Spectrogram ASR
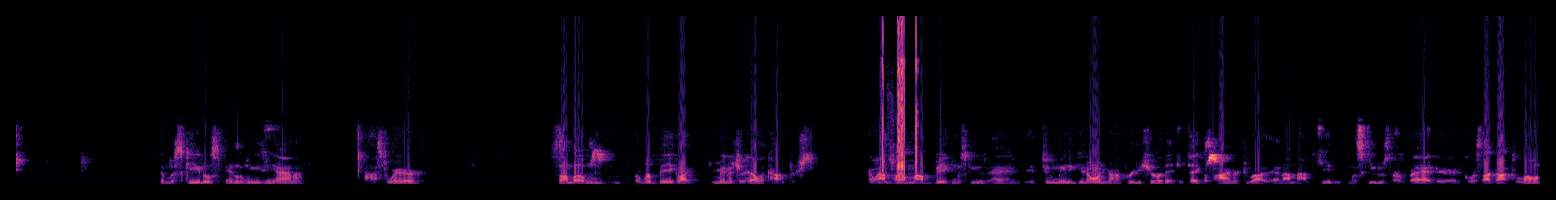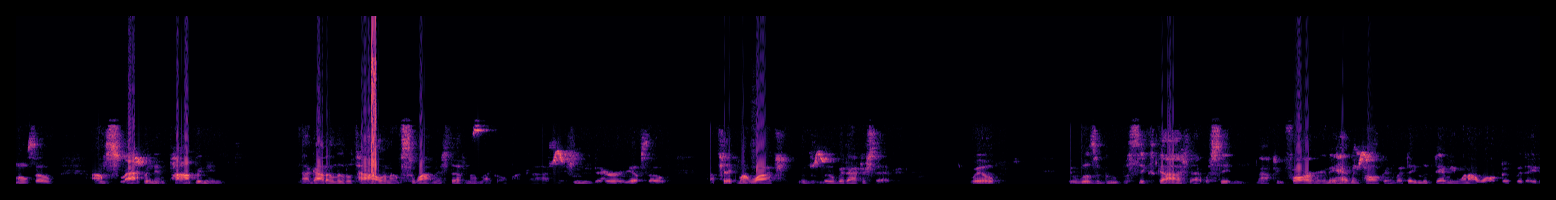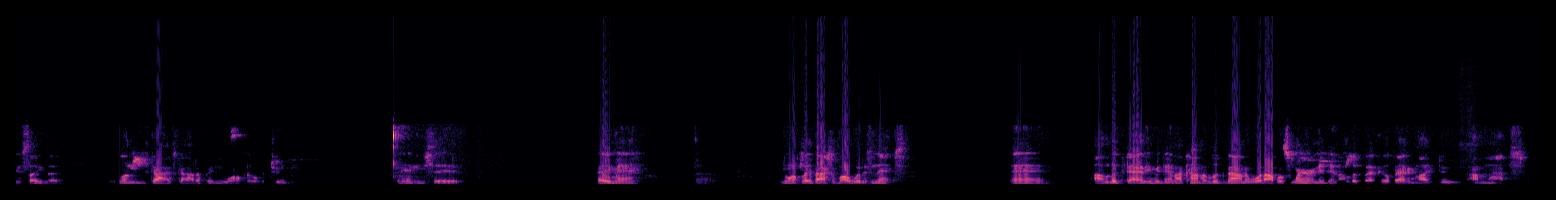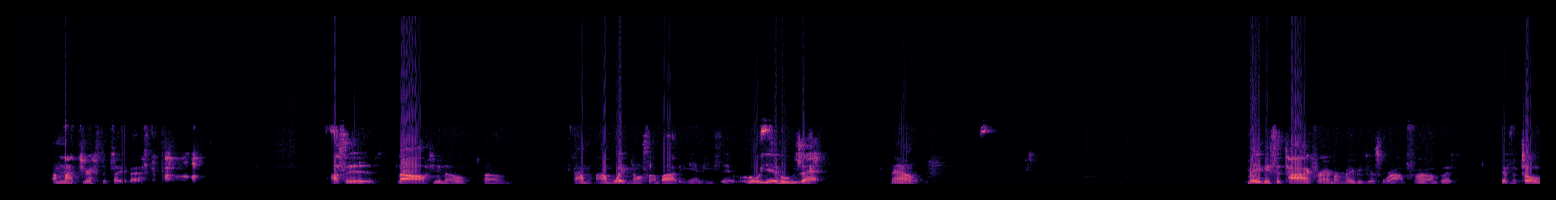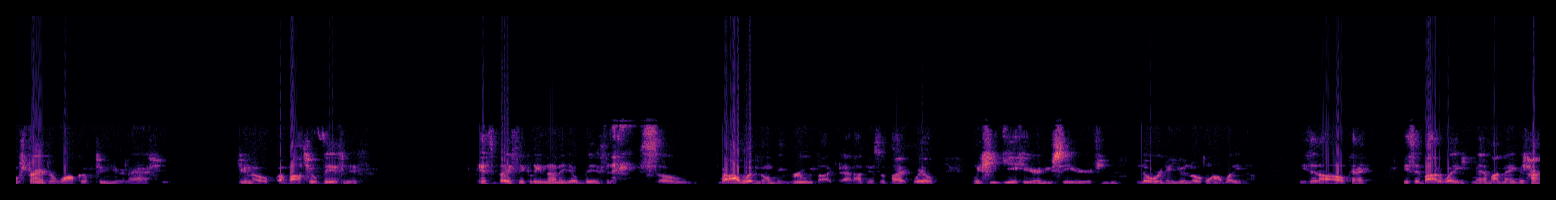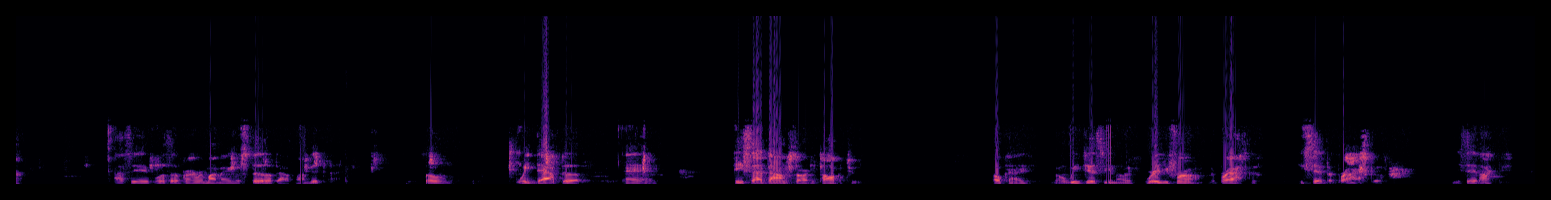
The mosquitoes in Louisiana, I swear, some of them were big like miniature helicopters. And I'm talking about big mosquitoes, and if too many get on you, I'm pretty sure they can take a pint or two out. And I'm not kidding. Mosquitoes are bad there. And of course, I got cologne on, so I'm slapping and popping, and I got a little towel and I'm swatting stuff. And I'm like, oh gosh, she need to hurry up. So I checked my watch. It was a little bit after seven. Well, it was a group of six guys that was sitting not too far from me, and they had been talking, but they looked at me when I walked up, but they didn't say nothing. One of these guys got up and he walked over to me, and he said, "Hey man, uh, you want to play basketball with us next?" And I looked at him, and then I kind of looked down at what I was wearing, and then I looked back up at him like, "Dude, I'm not, I'm not dressed to play basketball." I said, "No, you know, um, I'm I'm waiting on somebody, and he said, "Oh yeah, who's that?" Now maybe it's a time frame, or maybe just where I'm from, but if a total stranger walk up to you and ask you, you know, about your business, it's basically none of your business. So, but I wasn't gonna be rude like that. I just was like, well, when she get here and you see her, if you know her, then you know who I'm waiting on. He said, oh, okay. He said, by the way, man, my name is Herman. I said, what's up, Herman? My name is Stubbs. That's my nickname. So we dapped up, and he sat down and started talking to me. Okay. Well, we just, you know, where you from? Nebraska. He said, Nebraska. He said, I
